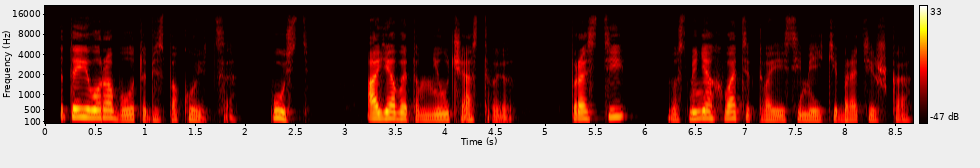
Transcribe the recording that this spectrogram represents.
— это его работа беспокоиться. Пусть. А я в этом не участвую. Прости, но с меня хватит твоей семейки, братишка.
